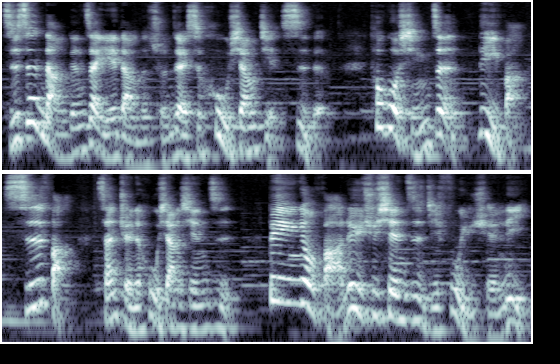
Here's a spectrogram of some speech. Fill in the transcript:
执政党跟在野党的存在是互相检视的。透过行政、立法、司法三权的互相牵制，并运用法律去限制及赋予权力，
